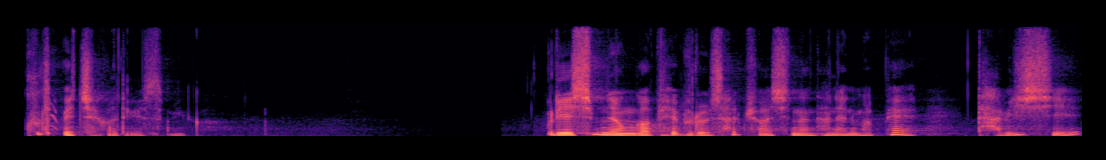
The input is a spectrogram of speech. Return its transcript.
그게 왜 죄가 되겠습니까? 우리의 심령과 폐부를 살펴하시는 하나님 앞에 다윗이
